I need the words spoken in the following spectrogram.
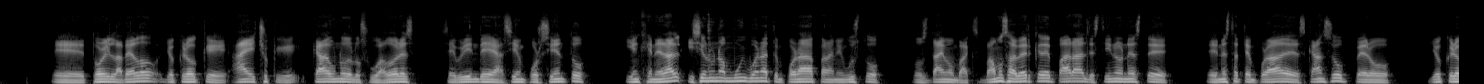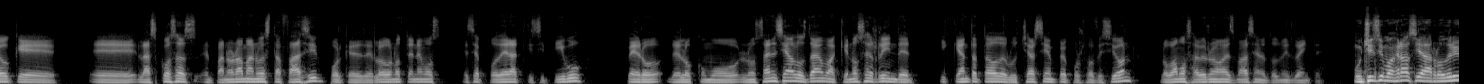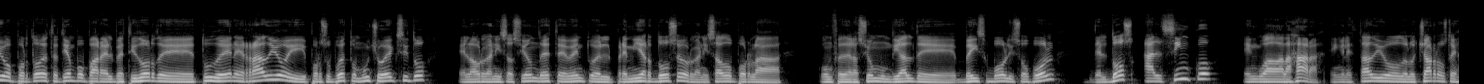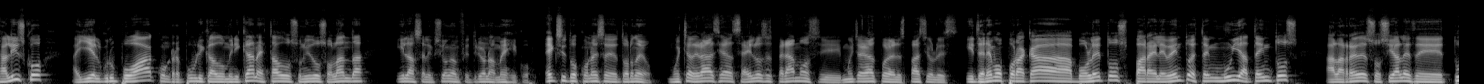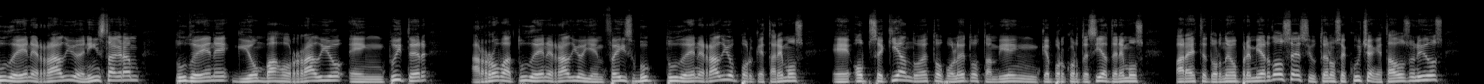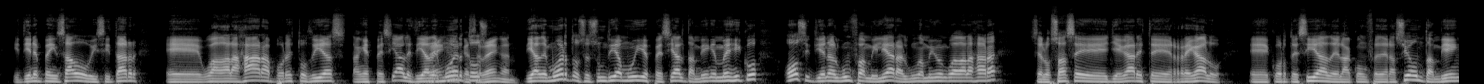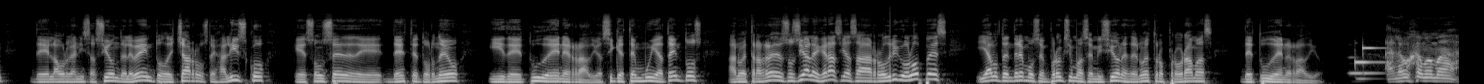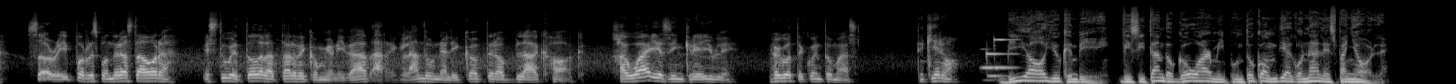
eh, Tori Lavello, yo creo que ha hecho que cada uno de los jugadores se brinde a 100% y en general hicieron una muy buena temporada para mi gusto los Diamondbacks. Vamos a ver qué depara el destino en, este, en esta temporada de descanso, pero yo creo que eh, las cosas, el panorama no está fácil porque desde luego no tenemos ese poder adquisitivo, pero de lo como nos han enseñado los Diamondbacks que no se rinden y que han tratado de luchar siempre por su afición, lo vamos a ver una vez más en el 2020. Muchísimas gracias, Rodrigo, por todo este tiempo para el vestidor de TUDN Radio y, por supuesto, mucho éxito en la organización de este evento, el Premier 12, organizado por la Confederación Mundial de Béisbol y Softball, del 2 al 5 en Guadalajara, en el Estadio de los Charros de Jalisco. Allí el Grupo A con República Dominicana, Estados Unidos, Holanda y la selección anfitriona México. Éxitos con ese torneo. Muchas gracias, ahí los esperamos y muchas gracias por el espacio, Luis. Y tenemos por acá boletos para el evento. Estén muy atentos a las redes sociales de TUDN Radio en Instagram, TUDN-radio en Twitter arroba TUDN Radio y en Facebook TUDN Radio, porque estaremos eh, obsequiando estos boletos también que por cortesía tenemos para este torneo Premier 12. Si usted nos escucha en Estados Unidos y tiene pensado visitar eh, Guadalajara por estos días tan especiales, Día de Muertos. Día de Muertos es un día muy especial también en México, o si tiene algún familiar, algún amigo en Guadalajara, se los hace llegar este regalo eh, cortesía de la Confederación, también de la organización del evento, de Charros de Jalisco, que son sede de, este torneo, y de TUDN Radio. Así que estén muy atentos a nuestras redes sociales. Gracias a Rodrigo López y ya lo tendremos en próximas emisiones de nuestros programas de TUDN Radio. Aloha mamá. Sorry por responder hasta ahora. Estuve toda la tarde con mi unidad arreglando un helicóptero Black Hawk. Hawái es increíble. Luego te cuento más. Te quiero. Be All You Can Be, visitando goarmy.com diagonal español.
